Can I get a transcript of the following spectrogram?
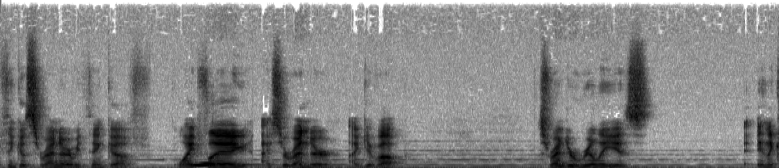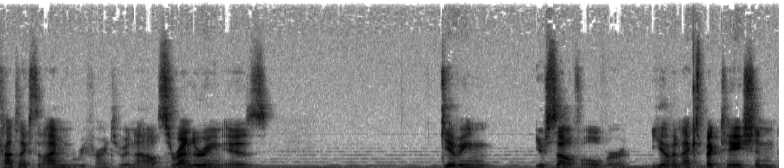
we think of surrender, we think of white flag, I surrender, I give up. Surrender really is, in the context that I'm referring to it now, surrendering is giving yourself over. You have an expectation,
